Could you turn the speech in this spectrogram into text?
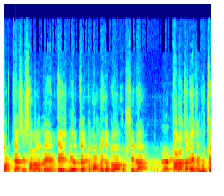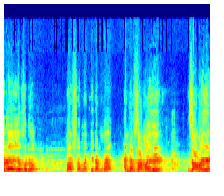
করতে আছি সালাউদ্দিন, এই নিয়তে তোমার নাকি দোয়া করছি না তাড়াতাড়ি বুচুরে ইয়ে ফুটো। মার্শাল্লাহ কি নাম না? আমার জামাইয়ে। জামাইয়ে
